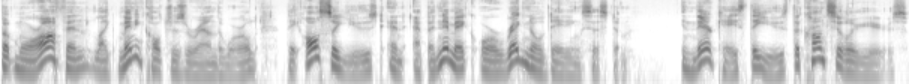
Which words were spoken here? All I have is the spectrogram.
But more often, like many cultures around the world, they also used an eponymic or regnal dating system. In their case they used the consular years,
